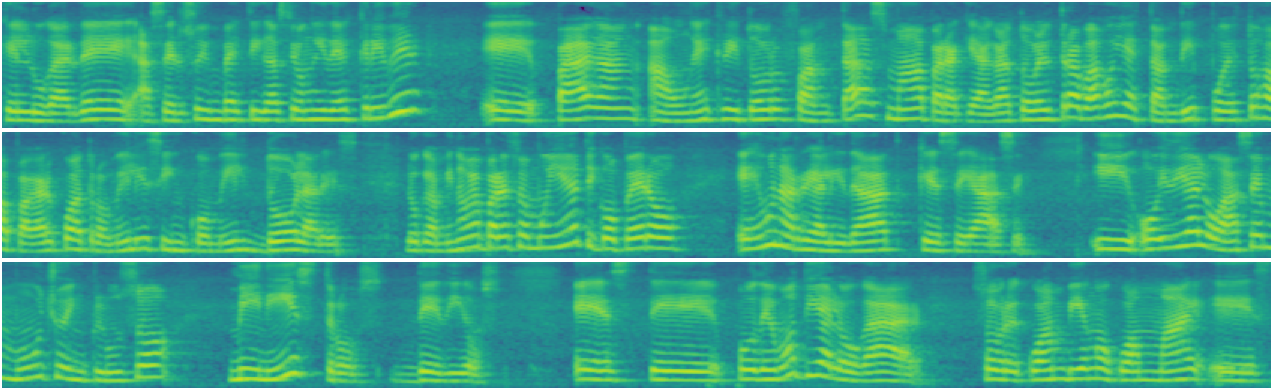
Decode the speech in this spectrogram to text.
que en lugar de hacer su investigación y de escribir, eh, pagan a un escritor fantasma para que haga todo el trabajo y están dispuestos a pagar 4 mil y 5 mil dólares. Lo que a mí no me parece muy ético, pero es una realidad que se hace. Y hoy día lo hacen mucho, incluso ministros de Dios. Este, podemos dialogar sobre cuán bien o cuán mal es,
